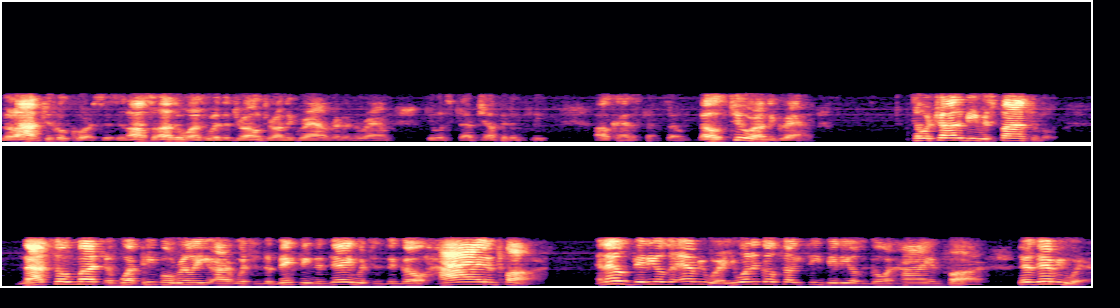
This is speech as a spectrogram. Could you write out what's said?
little obstacle courses, and also other ones where the drones are on the ground running around doing stuff, jumping and fleet, all kind of stuff. So those two are on the ground. So we're trying to be responsible. Not so much of what people really are, which is the big thing today, which is to go high and far. And those videos are everywhere. You want to go so you see videos going high and far. There's everywhere.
